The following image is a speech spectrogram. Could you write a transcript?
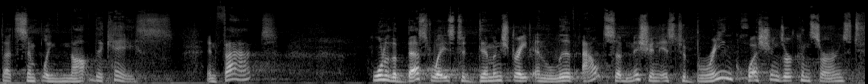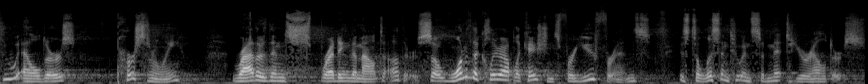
That's simply not the case. In fact, one of the best ways to demonstrate and live out submission is to bring questions or concerns to elders personally rather than spreading them out to others. So, one of the clear applications for you, friends, is to listen to and submit to your elders.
